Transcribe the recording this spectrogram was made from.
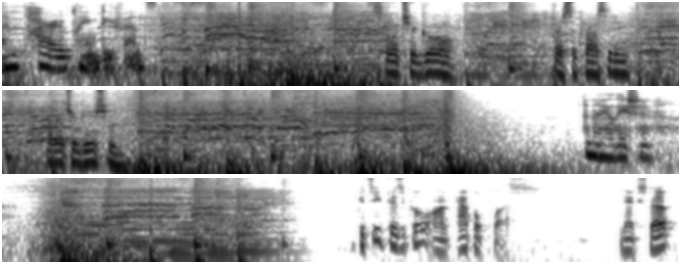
I'm tired of playing defense. So what's your goal? Reciprocity or retribution? Annihilation. You can see Physical on Apple Plus. Next up,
